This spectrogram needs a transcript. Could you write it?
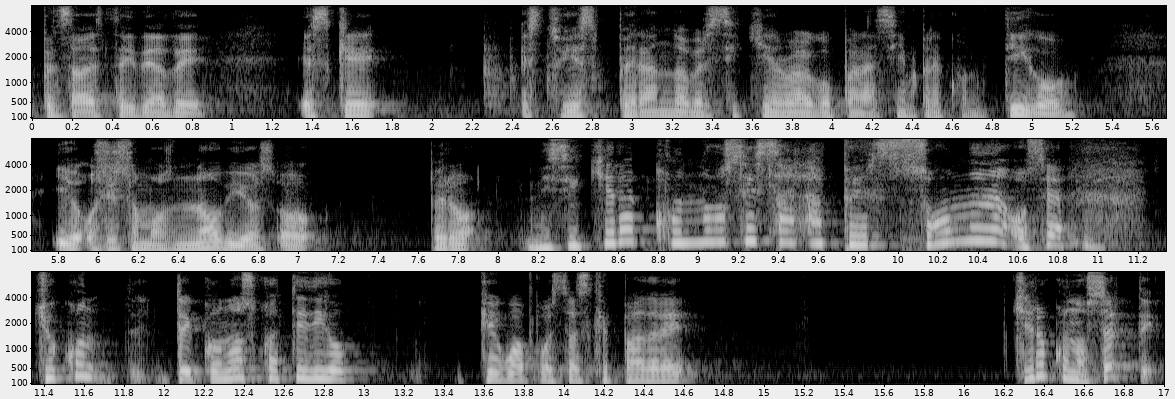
pensaba esta idea de, es que estoy esperando a ver si quiero algo para siempre contigo, y, o si somos novios, o, pero ni siquiera conoces a la persona. O sea, yo te conozco a ti y digo, qué guapo estás, qué padre. Quiero conocerte.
